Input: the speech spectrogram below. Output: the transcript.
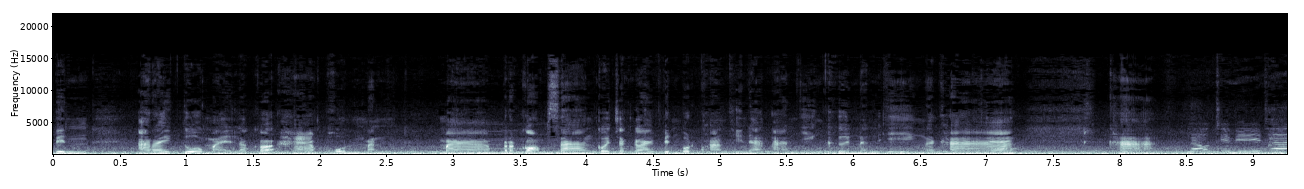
เป็นอะไรตัวใหม่ แล้วก็หาผลมันมาประกอบสร้างก็จะกลายเป็นบทความที่น่าอ่านยิ่งขึ้นนั่นเองนะคะค่ะ แล้วทีนี้ถ้า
